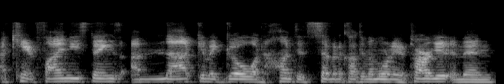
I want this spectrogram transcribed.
I can't find these things. I'm not gonna go and hunt at seven o'clock in the morning at Target, and then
